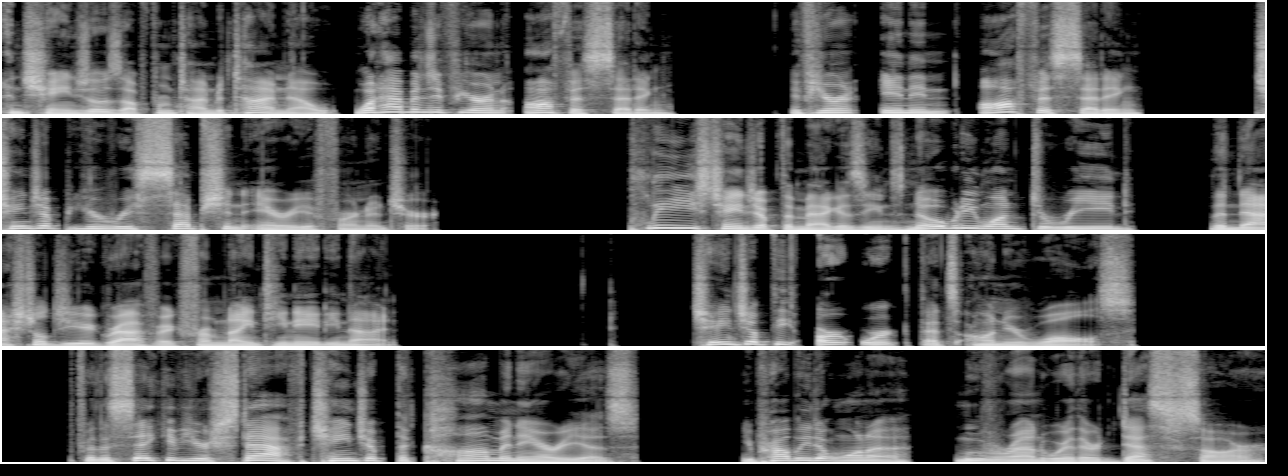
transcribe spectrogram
and change those up from time to time. Now, what happens if you're in an office setting? If you're in an office setting, change up your reception area furniture. Please change up the magazines. Nobody wants to read the National Geographic from 1989. Change up the artwork that's on your walls. For the sake of your staff, change up the common areas. You probably don't want to move around where their desks are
